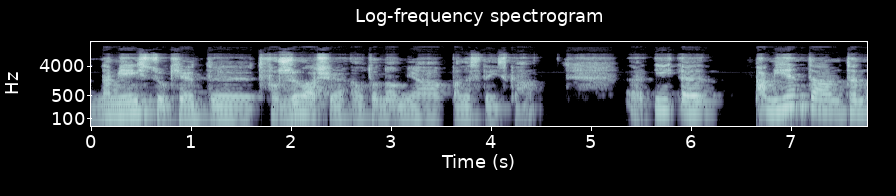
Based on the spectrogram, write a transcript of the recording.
na miejscu, kiedy tworzyła się autonomia palestyńska. E, I e, pamiętam ten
